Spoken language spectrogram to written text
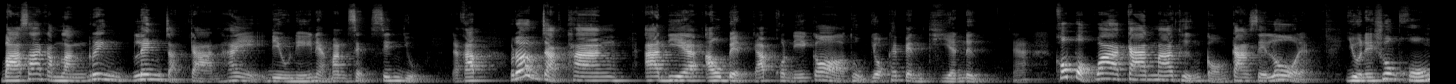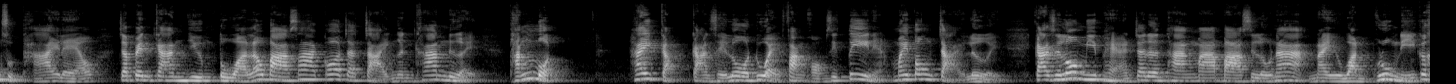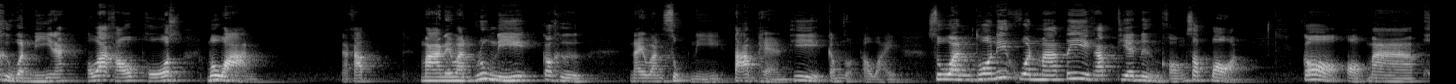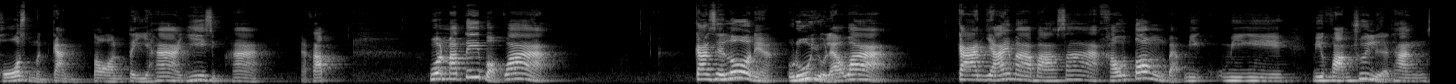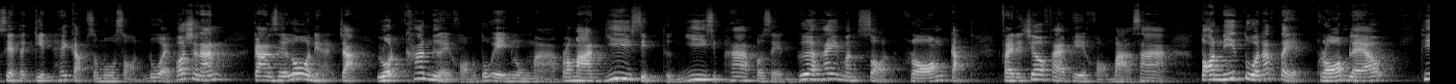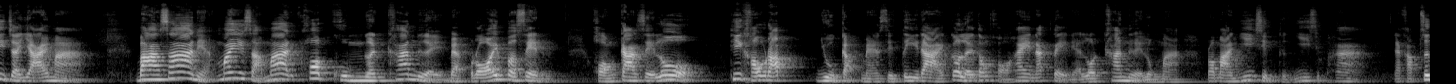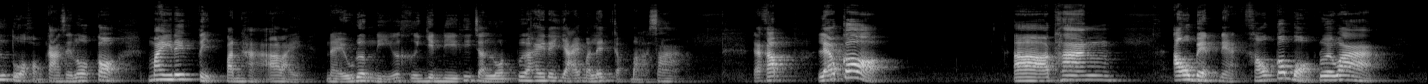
บาร์ซ่ากำลังเร่งเร่งจัดการให้ดีลนี้เนี่ยมันเสร็จสิ้นอยู่ นะครับเริ่มจากทางอาเดียอัลเบตครับคนนี้ก็ถูกยกให้เป็นเทียร์หนึ่งนะเขาบอกว่าการมาถึงของการเซโลเนี่ยอยู่ในช่วงโค้งสุดท้ายแล้ว จะเป็นการยืมตัวแล้วบาร์ซ่าก็จะจ่ายเงินค่าเหนื่อยทั้งหมดให้กับการเซโลด้วยฝั่งของซิตี้เนี่ยไม่ต้องจ่ายเลย การเซโลมีแผนจะเดินทางมาบาร์เซโลนาในวันพรุ่งนี้ก็คือวันนี้นะ เพราะว่าเขาโพสต์เมื่อวานนะครับ มาในวันพรุ่งนี้ก็คือในวันศุกร์นี้ตามแผนที่กำหนดเอาไว้ ส่วนโทนี่ควรมาตี้ครับเทียร์หนึ่งของสปอร์ตก็ออกมาโพสต์เหมือนกันตอนตีห้ายี่สิบห้านะครับฮวนมาตี้บอกว่าการเซโลเนี่ยรู้อยู่แล้วว่าการย้ายมาบาซ่าเขาต้องแบบมีมีมีความช่วยเหลือทางเศรษฐกิจให้กับสโมสรด้วย เพราะฉะนั้น การเซโลเนี่ยจะลดค่าเหนื่อยของตัวเองลงมาประมาณ 20-25%เพื่อให้มันสอดคล้องกับ Financial Fair Play ของบาซ่า ตอนนี้ตัวนักเตะพร้อมแล้วที่จะย้ายมา บาซ่าเนี่ยไม่สามารถครอบคลุมเงินค่าเหนื่อยแบบร้อยเปอร์เซ็นต์ของการเซโลที่เขารับอยู่กับแมนซิตี้ได้ ก็เลยต้องขอให้นักเตะเนี่ยลดค่าเหนื่อยลงมาประมาณ 20-25 นะครับซึ่งตัวของการเซโลก็ไม่ได้ติดปัญหาอะไรในเรื่องนี้ก็คือยินดีที่จะลดเพื่อให้ได้ย้ายมาเล่นกับบาซ่านะครับแล้วก็ทางเอาเบ็ดเนี่ยเขาก็บอกด้วยว่า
